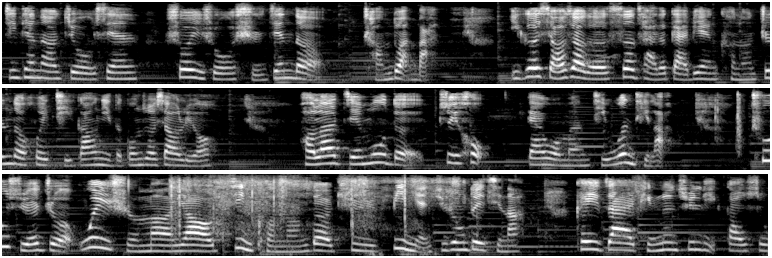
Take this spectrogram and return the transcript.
今天呢就先说一说时间的长短吧。一个小小的色彩的改变，可能真的会提高你的工作效率哦。好了，节目的最后该我们提问题了。初学者为什么要尽可能的去避免居中对齐呢？可以在评论区里告诉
